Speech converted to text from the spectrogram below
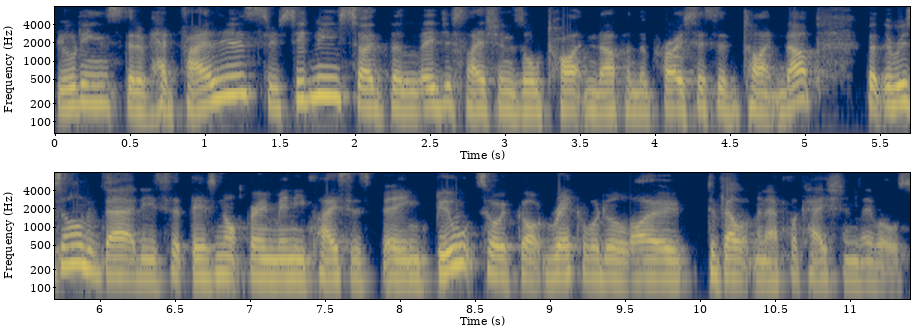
buildings that have had failures through Sydney. So the legislation is all tightened up and the process have tightened up. But the result of that is that there's not very many places being built. So we've got record low development application levels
